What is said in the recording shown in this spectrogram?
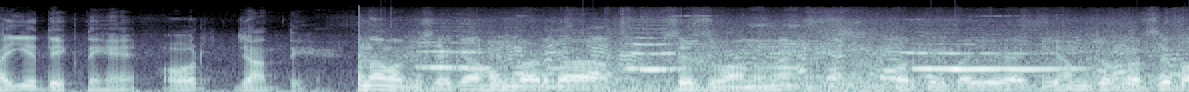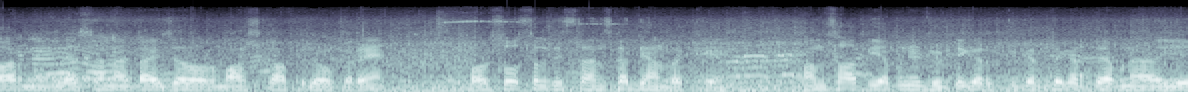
आइए देखते हैं और जानते हैं। नाम अभिषेक है, होमगार्ड का विशेष जवान मैं। और कृपा ये है कि हम जब घर से बाहर निकले, सैनिटाइज़र और मास्क का प्रयोग करें और सोशल डिस्टेंस का ध्यान रखें। हम साथ ही अपनी ड्यूटी करते करते करते अपना ये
